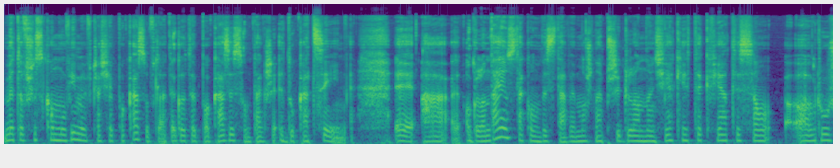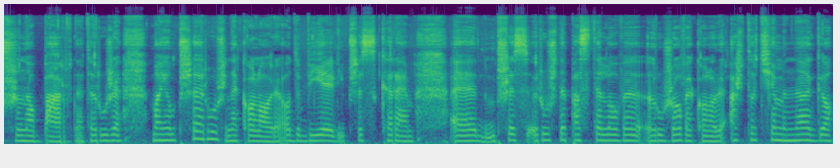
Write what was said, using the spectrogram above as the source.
My to wszystko mówimy w czasie pokazów, dlatego te pokazy są także edukacyjne. E, A oglądając taką wystawę można przyglądnąć, jakie te kwiaty są różnobarwne. Te róże mają przeróżne kolory, od bieli, przez krem, e, przez różne pastelowe, różowe kolory, aż do ciemnego,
